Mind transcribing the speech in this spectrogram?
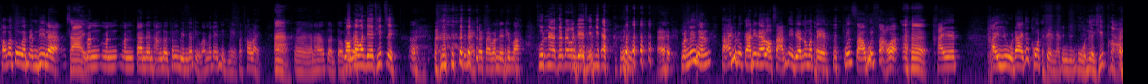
เขาก็สู้กันเต็มที่แหละ ใช่ มันมันมันการเดินทางโดยเครื่องบินก็ถือว่าไม่ได้เหน็ดเหนื่อยสักเท่าไหร่ อ่าเออนะครับส่วนตัวลองไปผู้เวันเดย์ทิปสิเออที่ไหนเคยไปวันเดย์ทิปวะคุณน่ะเคยไปวันเดย์ทิปเนี่ยเออมันไม่เหมือนท้ายฤดูกาลที่แล้วหรอกสามสี่เดือนต้องมาเตะพุทธเสาพุทธเสาอะเออใคร ใครอยู่ได้ก็โคตรเก่งอะจริงโหเหนื่อยชิบหาย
